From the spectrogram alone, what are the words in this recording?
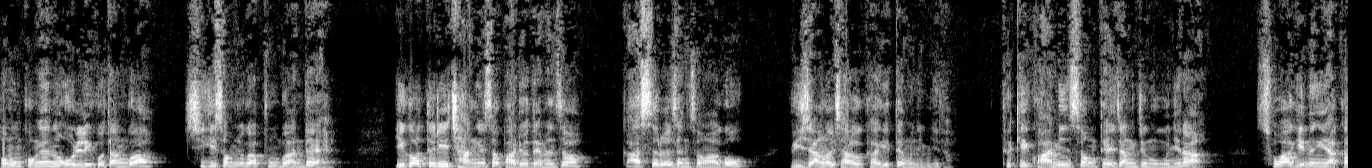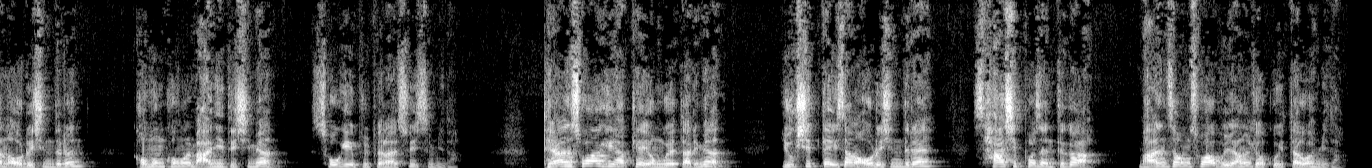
검은 콩에는 올리고당과 식이섬유가 풍부한데 이것들이 장에서 발효되면서 가스를 생성하고 위장을 자극하기 때문입니다. 특히 과민성 대장증후군이나 소화 기능이 약한 어르신들은 검은 콩을 많이 드시면 속이 불편할 수 있습니다. 대한소화기학회 연구에 따르면 60대 이상 어르신들의 40%가 만성 소화불량을 겪고 있다고 합니다.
